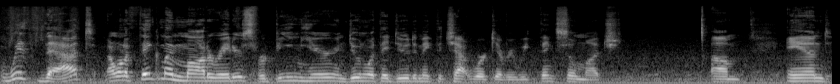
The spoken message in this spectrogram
with that i want to thank my moderators for being here and doing what they do to make the chat work every week. Thanks so much. Um, and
